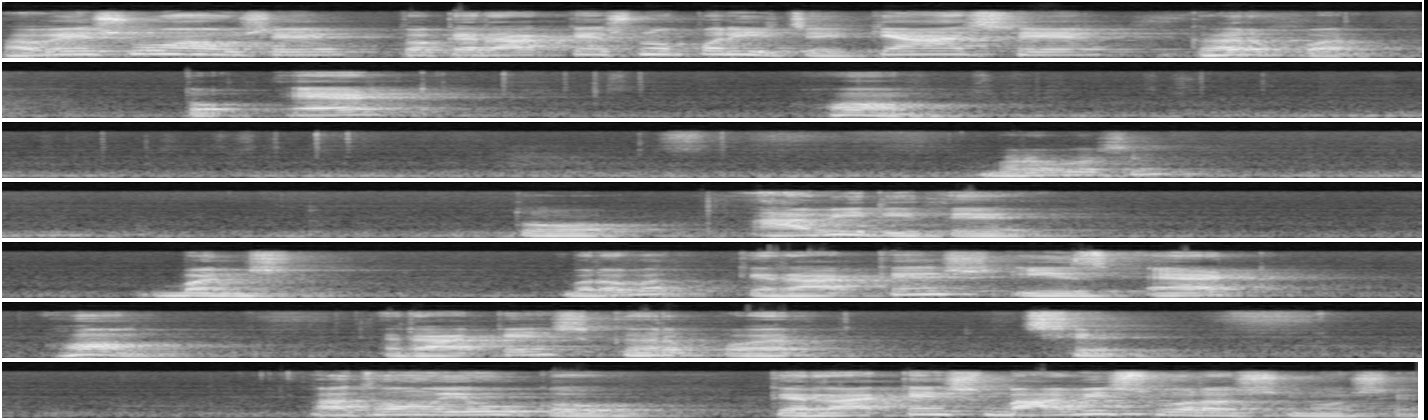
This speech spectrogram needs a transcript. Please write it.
હવે શું આવશે? તો કે રાકેશનો પરિચય. ક્યાં છે? ઘર પર. તો એટ હોમ બરાબર છે? તો આવી રીતે બનશે. બરાબર? કે Rakesh is at home Rakesh ઘર પર છે. અથવા હું એવું કહું કે રાકેશ બાવીસ વર્ષનો છે.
